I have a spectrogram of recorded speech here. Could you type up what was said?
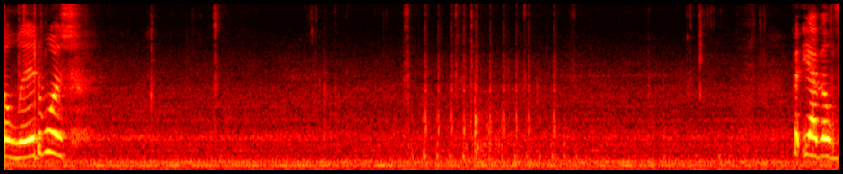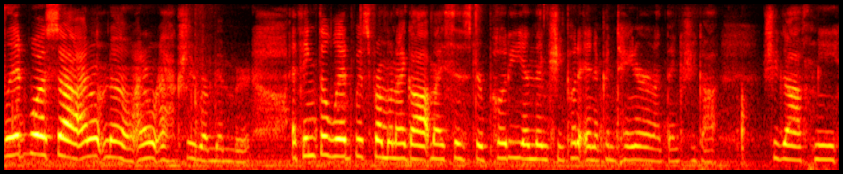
The lid was But yeah, the lid was, uh, I don't know. I don't actually remember. I think the lid was from when I got my sister Putty, and then she put it in a container, and I think she got, she got me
